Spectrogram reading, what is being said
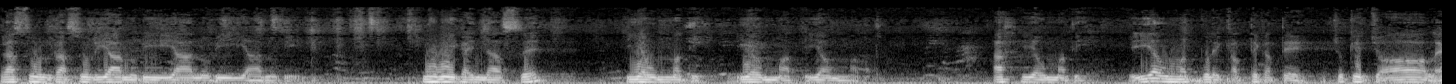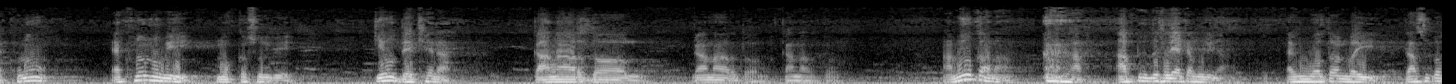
রাসুল রাসুল, ইয়া নবী ইয়া নবী ইয়া নবী। নবী কাইন্দা আছে, ইয়া উম্মাতি, ইয়া উম্মাত ইয়া উম্মাত। আহ, ইয়া উম্মাতি, ইয়া উম্মাত বলে কাঁদতে কাঁদতে চোখে জল। এখনও এখনও নবী মক্কা শরীফে কেউ দেখে না। কানার দল কানার দল কানার দল। আমিও কানা। আপনি তো খালি একা বলি না। এখন বলতাম ভাই রাসুল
